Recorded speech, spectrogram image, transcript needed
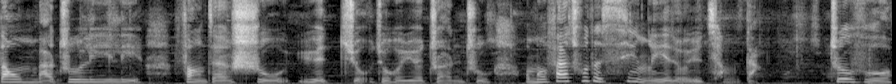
当我们把注意力放在事物越久，就会越专注，我们发出的吸引力也就越强大。祝福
